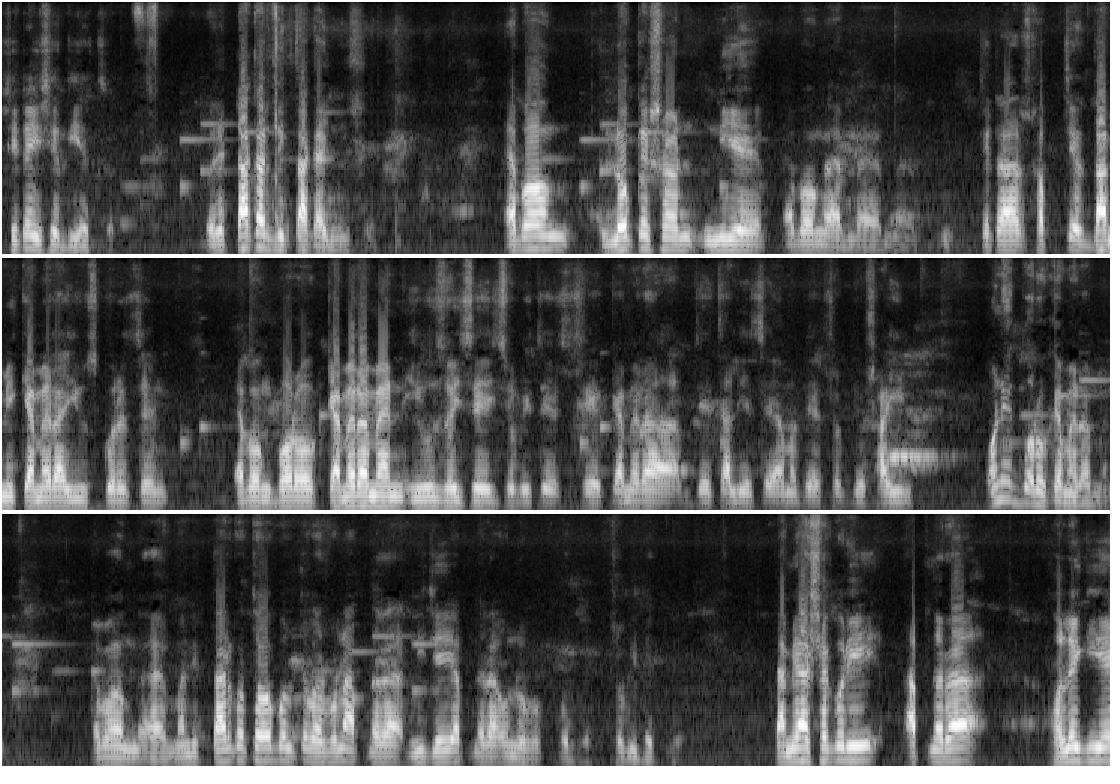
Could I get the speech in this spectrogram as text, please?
সেটাই সে দিয়েছে। ওই যে টাকার দিক তাকায়নি সে। এবং লোকেশন নিয়ে এবং যেটা সবচেয়ে দামি ক্যামেরা ইউজ করেছেন এবং বড় ক্যামেরাম্যান ইউজ হয়েছে এই ছবিতে। সে ক্যামেরা যে চালিয়েছে আমাদের সদ্য শাহিন অনেক বড় ক্যামেরাম্যান। এবং মানে তার কথাও বলতে পারব না আপনারা নিজেই আপনারা অনুভব করবেন ছবি দেখলে। তা আমি আশা করি আপনারা হলে গিয়ে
